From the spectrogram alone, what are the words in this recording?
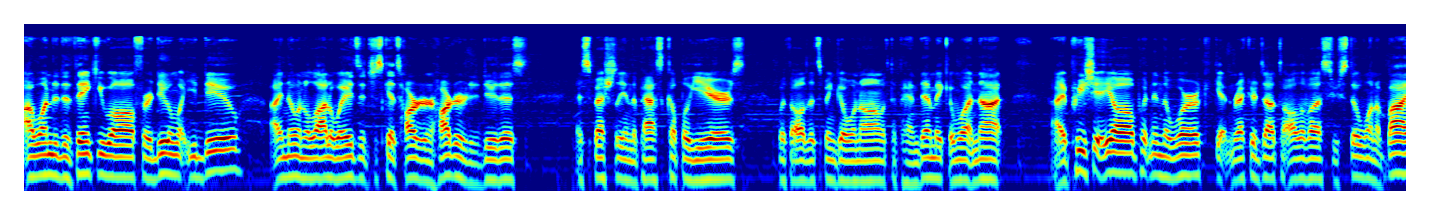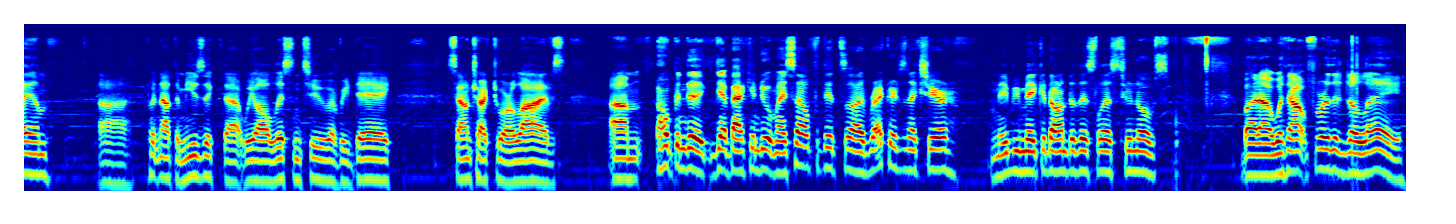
I wanted to thank you all for doing what you do. I know in a lot of ways it just gets harder and harder to do this, especially in the past couple years with all that's been going on with the pandemic and whatnot. I appreciate y'all putting in the work, getting records out to all of us who still want to buy them, uh, putting out the music that we all listen to every day, soundtrack to our lives. Um, hoping to get back into it myself with its uh, records next year. Maybe make it onto this list. Who knows? But uh, without further delay,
